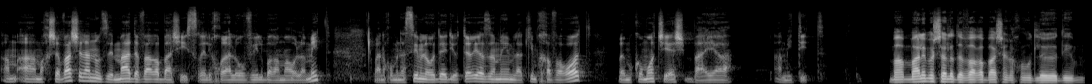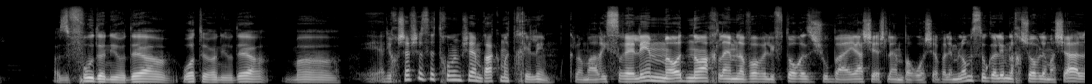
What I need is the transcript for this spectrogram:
המחשבה שלנו זה מה הדבר הבא שישראל יכולה להוביל ברמה העולמית, ואנחנו מנסים לעודד יותר יזמים להקים חברות במקומות שיש בעיה אמיתית. מה, מה למשל הדבר הבא שאנחנו עוד לא יודעים? אז פוד אני יודע, ווטר אני יודע, מה... אני חושב שזה תחומים שהם רק מתחילים. כלומר, ישראלים מאוד נוח להם לבוא ולפתור איזושהי בעיה שיש להם בראש, אבל הם לא מסוגלים לחשוב למשל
